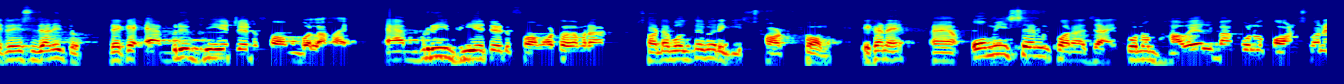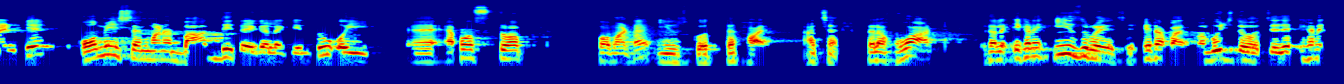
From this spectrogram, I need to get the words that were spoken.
এটা এসে জানি তো? এটাকে অ্যাব্রিভিয়েটেড ফর্ম বলা হয়। অ্যাব্রিভিয়েটেড ফর্ম অর্থাৎ আমরা শর্টে বলতে পারি কি? শর্ট ফর্ম এখানে ওমিশন করা যায়। কোনো ভাওয়েল বা কোনো কনসোনেন্টকে ওমিশন মানে বাদ দিতে গেলে কিন্তু ওই অ্যাপোস্ট্রফ কমাটা ইউজ করতে হয়। আচ্ছা তাহলে হোয়াট তাহলে এখানে ইজ রয়েছে। এটা বুঝতে হচ্ছে যে এখানে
